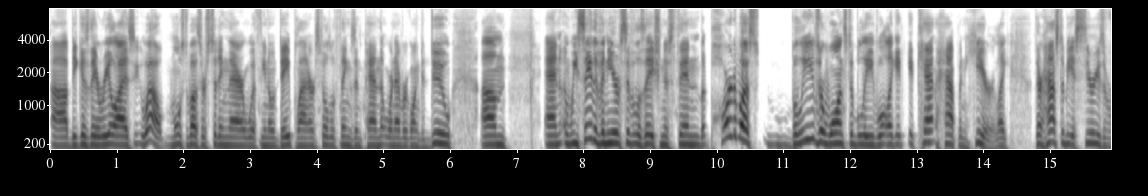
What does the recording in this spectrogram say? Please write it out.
uh, because they realize, well, most of us are sitting there with, you know, day planners filled with things in pen that we're never going to do. Um, and we say the veneer of civilization is thin, but part of us believes or wants to believe, well, like it, it can't happen here. Like there has to be a series of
